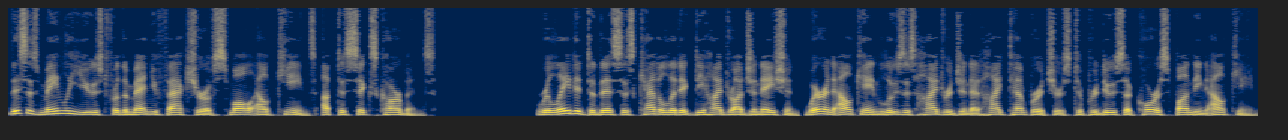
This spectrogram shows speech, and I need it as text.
This is mainly used for the manufacture of small alkenes up to 6 carbons. Related to this is catalytic dehydrogenation, where an alkane loses hydrogen at high temperatures to produce a corresponding alkene.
